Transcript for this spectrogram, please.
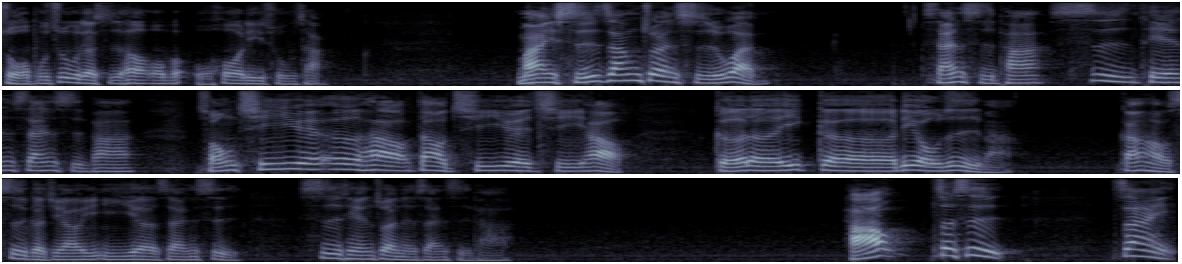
锁不住的时候，我我获利出场，买十张赚十万，三十趴，四天三十趴，从七月二号到七月七号，隔了一个六日嘛，刚好四个交易，一二三四，四天赚了三十趴。好，这是在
